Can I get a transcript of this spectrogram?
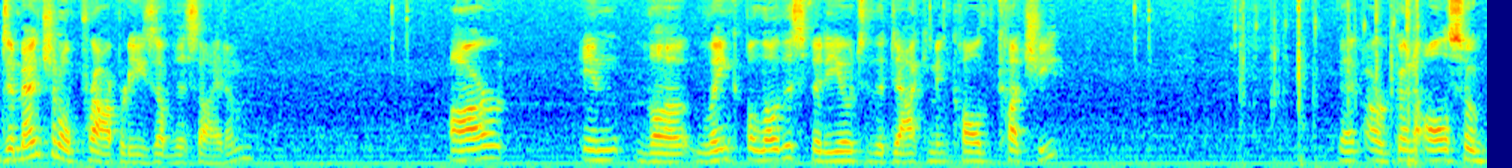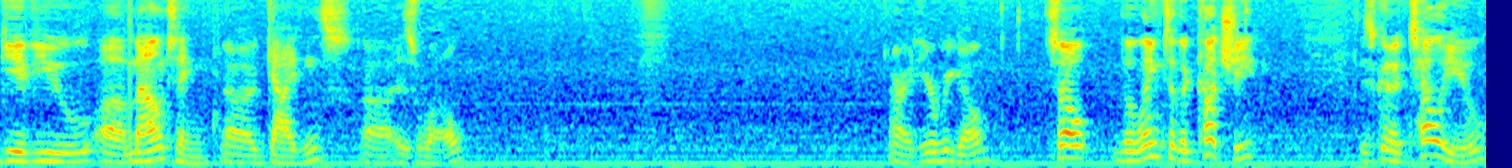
dimensional properties of this item are in the link below this video to the document called cut sheet that are going to also give you uh, mounting uh, guidance uh, as well. All right, here we go. So the link to the cut sheet is going to tell you,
